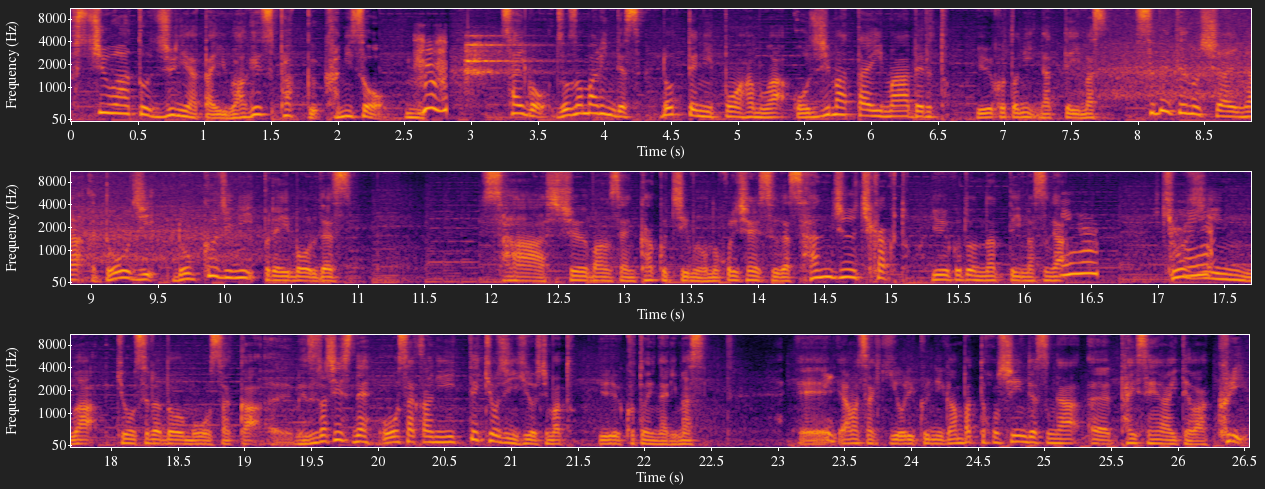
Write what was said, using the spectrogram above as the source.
スチュワート・ジュニア対ワゲスパック、神そう。うん 最後、ZOZO マリンです。ロッテ日本ハムは小島対マーベルということになっています。すべての試合が同時6時にプレイボールです。さあ終盤戦各チームの残り試合数が30近くということになっていますが巨人は京セラドーム大阪えー珍しいですね。大阪に行って巨人広島ということになります、えー山崎伊織君に頑張ってほしいんですが、えー対戦相手は栗、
